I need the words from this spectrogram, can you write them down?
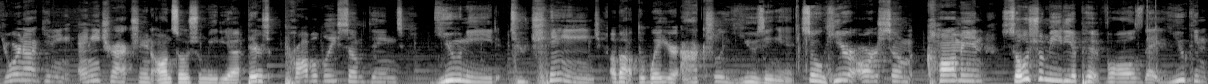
you're not getting any traction on social media, there's probably some things you need to change about the way you're actually using it. So, here are some common social media pitfalls that you can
